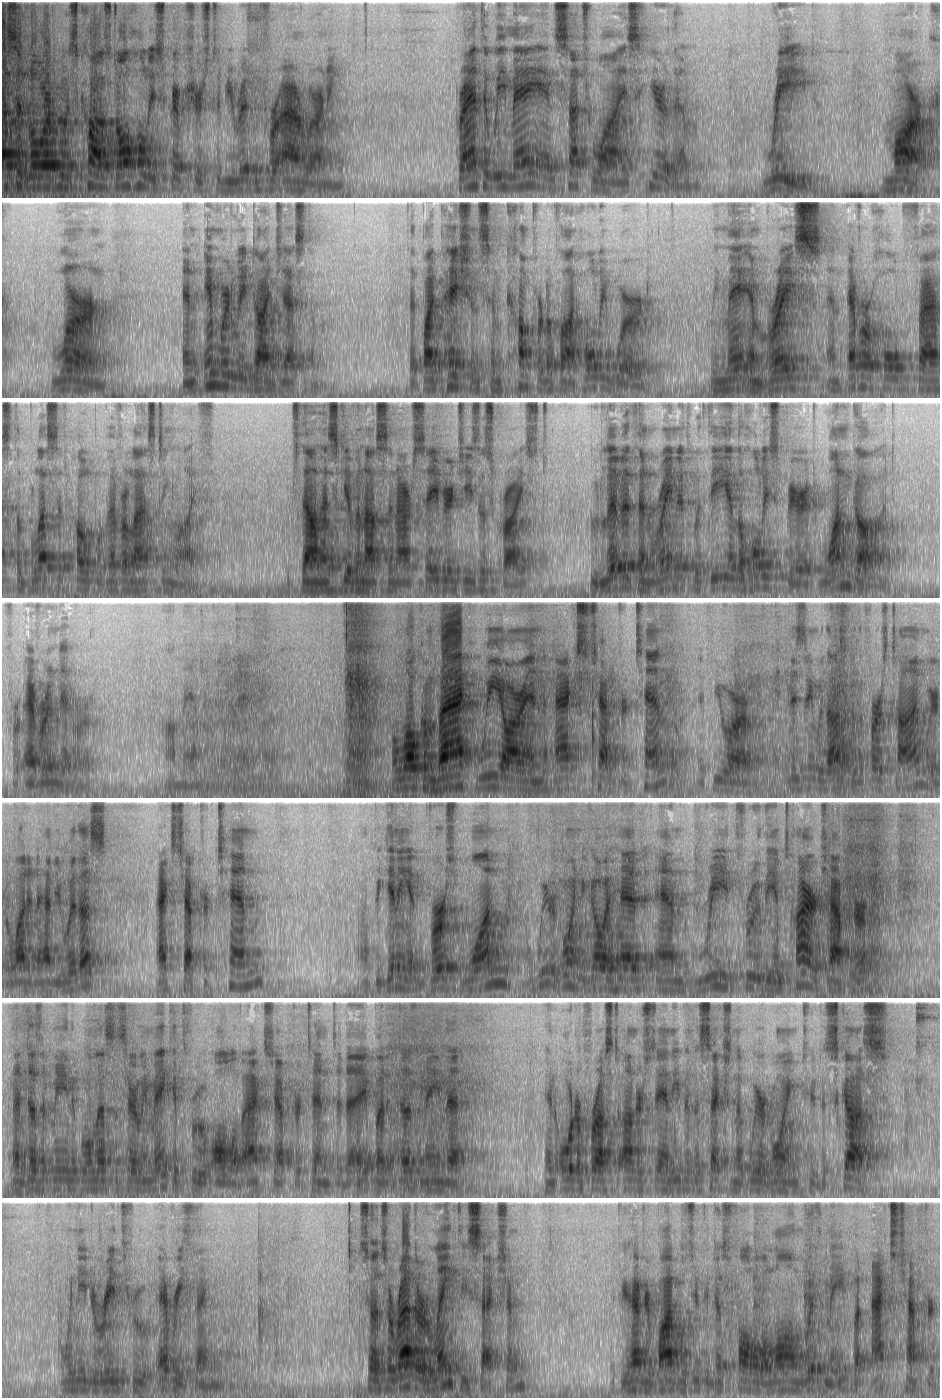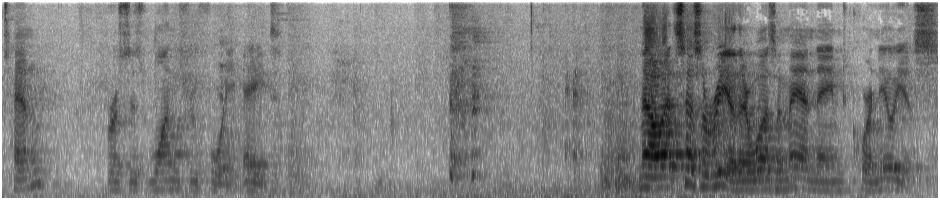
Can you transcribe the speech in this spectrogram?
Blessed Lord, who has caused all holy scriptures to be written for our learning, grant that we may in such wise hear them, read, mark, learn, and inwardly digest them, that by patience and comfort of thy holy word we may embrace and ever hold fast the blessed hope of everlasting life, which thou hast given us in our Savior Jesus Christ, who liveth and reigneth with thee in the Holy Spirit, one God, for ever and ever. Amen. Well, welcome back. We are in Acts chapter 10. If you are visiting with us for the first time, we're delighted to have you with us. Acts chapter 10, uh, beginning at verse 1. We are going to go ahead and read through the entire chapter. That doesn't mean that we'll necessarily make it through all of Acts chapter 10 today, but it does mean that in order for us to understand even the section that we're going to discuss, we need to read through everything so it's a rather lengthy section. If you have your Bibles, you can just follow along with me. But Acts chapter 10, verses 1 through 48. Now at Caesarea there was a man named Cornelius,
